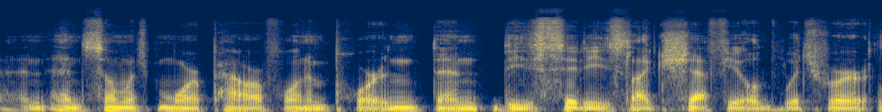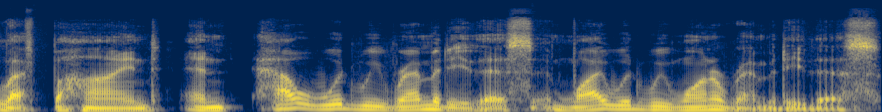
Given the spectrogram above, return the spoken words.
and, and so much more powerful and important than these cities like Sheffield, which were left behind? And how would we remedy this? And why would we want to remedy this?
